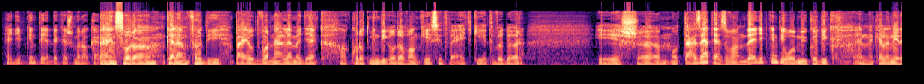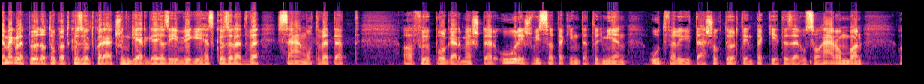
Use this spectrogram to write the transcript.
Egyébként érdekes, mert akárhányszor a kelemföldi pályaudvarnál lemegyek, akkor ott mindig oda van készítve egy-két vödör és ott áll. Hát ez van, de egyébként jól működik ennek ellenére. Meglepő adatokat közölt Karácsony Gergely az év végéhez közeledve számot vetett a főpolgármester úr, és visszatekintett, hogy milyen útfelújítások történtek 2023-ban. A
